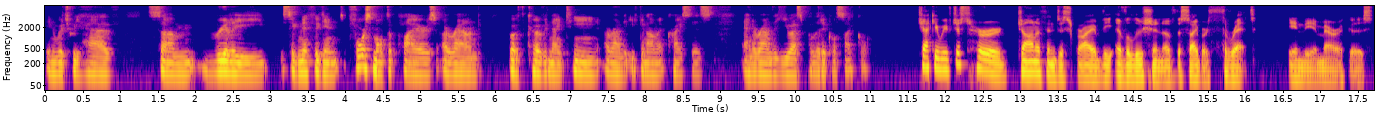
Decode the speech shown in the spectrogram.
in which we have some really significant force multipliers around both COVID 19, around the economic crisis, and around the US political cycle. Jackie, we've just heard Jonathan describe the evolution of the cyber threat in the Americas.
